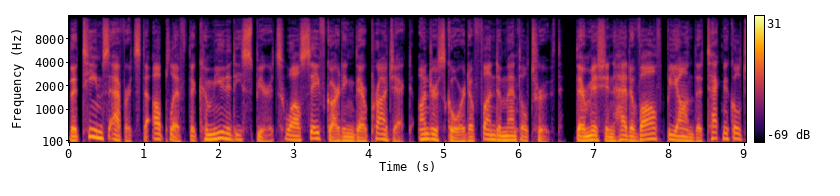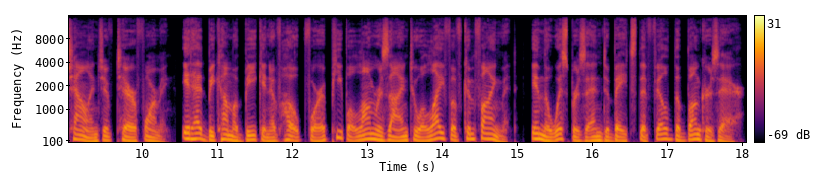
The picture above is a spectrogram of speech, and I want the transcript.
The team's efforts to uplift the community spirits while safeguarding their project underscored a fundamental truth. Their mission had evolved beyond the technical challenge of terraforming. It had become a beacon of hope for a people long resigned to a life of confinement. In the whispers and debates that filled the bunker's air,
